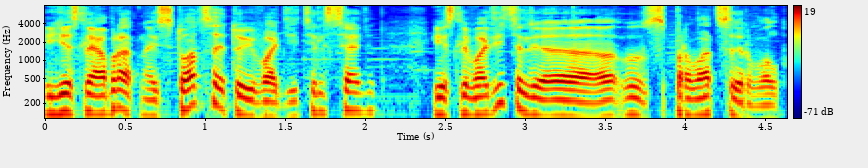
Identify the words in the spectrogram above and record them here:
если обратная ситуация, то и водитель сядет. Если водитель э, спровоцировал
